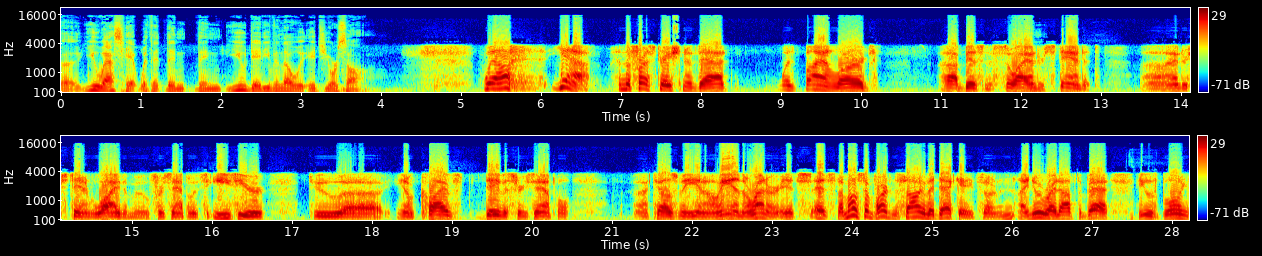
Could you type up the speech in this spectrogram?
uh, U.S. hit with it than than you did, even though it's your song? Well, yeah, and the frustration of that was by and large uh, business, so I hmm. understand it. Uh, I understand why the move. For example, it's easier to, uh, you know, Clive Davis, for example, uh, tells me, you know, Ian, the runner, it's it's the most important song of the decade. So I knew right off the bat he was blowing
